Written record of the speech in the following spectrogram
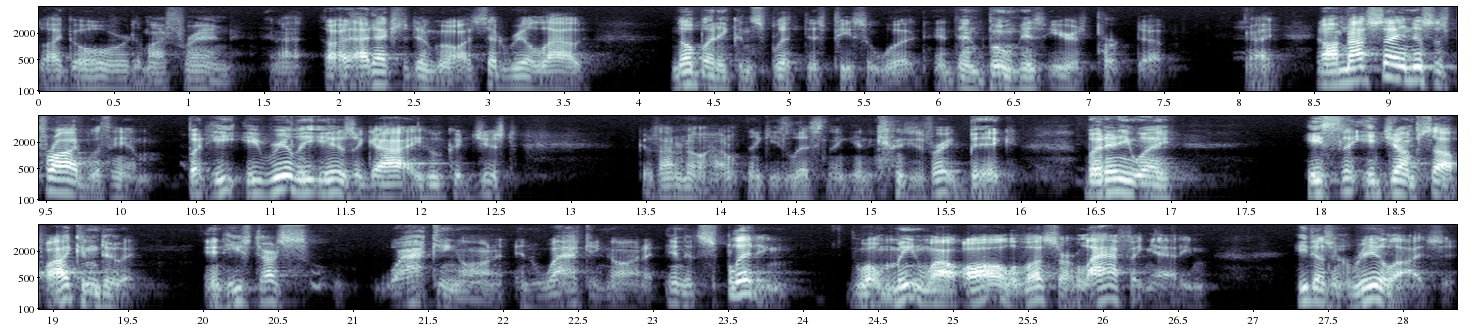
So I go over to my friend, and I, I actually didn't go, I said real loud, Nobody can split this piece of wood. And then, boom, his ears perked up. Right? Now, I'm not saying this is pride with him, but he, he really is a guy who could just, because I don't know, I don't think he's listening, and he's very big. But anyway, he's, he jumps up. I can do it. And he starts whacking on it and whacking on it, and it's splitting. Well, meanwhile, all of us are laughing at him. He doesn't realize it,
